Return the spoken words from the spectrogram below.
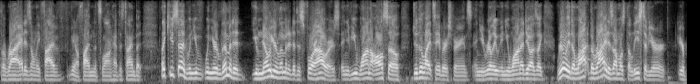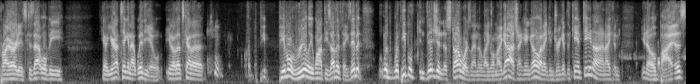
the ride is only five you know five minutes long at this time. But like you said, when you when you're limited, you know you're limited to this four hours, and if you want to also do the lightsaber experience, and you really and you want to do, I was like, really the lot the ride is almost the least of your your priorities because that will be, you know, you're not taking that with you. You know, that's kind of pe- people really want these other things. They but when, when people envisioned a Star Wars land, they're like, oh my gosh, I can go and I can drink at the cantina and I can, you know, buy this.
